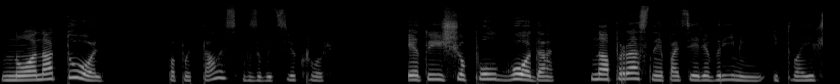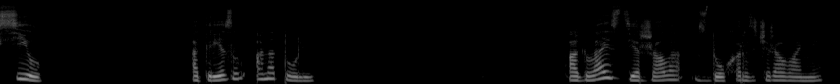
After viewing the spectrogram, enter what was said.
«Но, Анатоль!» — попыталась взвыть свекровь. «Это еще полгода! Напрасная потеря времени и твоих сил!» Отрезал Анатолий. Аглая сдержала вздох разочарования.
